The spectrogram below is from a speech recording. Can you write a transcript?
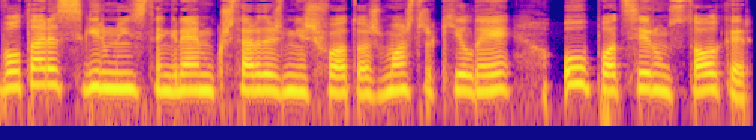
Voltar a seguir-me no Instagram, gostar das minhas fotos, mostra que ele é ou pode ser um stalker.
